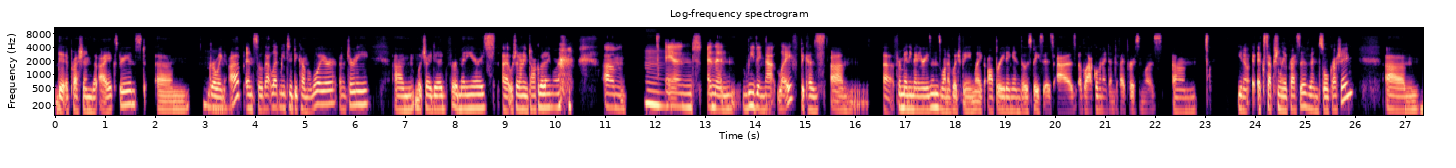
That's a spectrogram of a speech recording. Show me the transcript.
the oppression that i experienced um, mm-hmm. growing up and so that led me to become a lawyer an attorney um, which i did for many years uh, which i don't even talk about anymore um, mm. and and then leaving that life because um, uh, for many, many reasons, one of which being like operating in those spaces as a Black woman identified person was, um, you know, exceptionally oppressive and soul crushing. Um, mm-hmm.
